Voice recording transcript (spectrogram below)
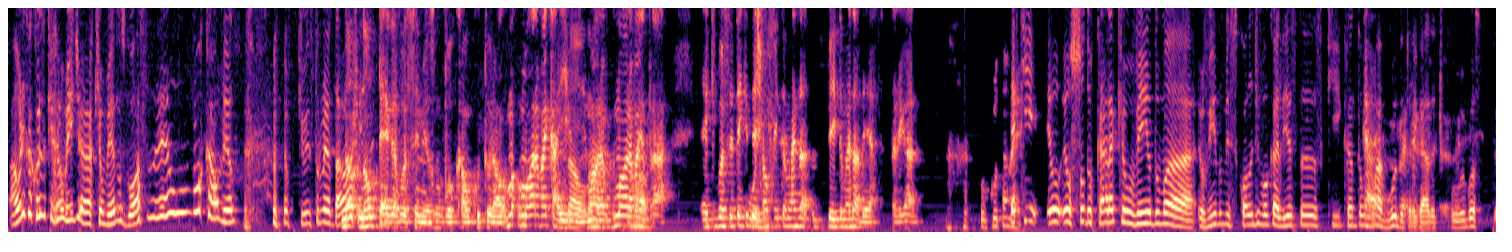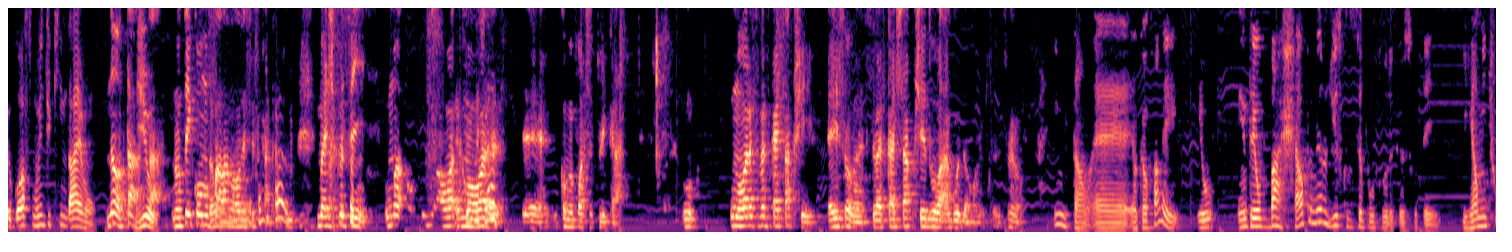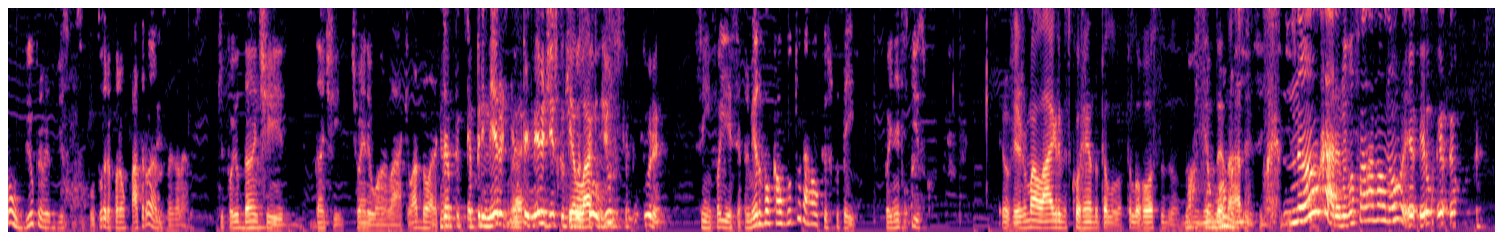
A única coisa que realmente a que eu menos gosto é o vocal mesmo. Porque o instrumental. Não, não pega você mesmo, o vocal cultural. Uma, uma hora vai cair, não, uma, hora, uma hora não. vai entrar. É que você tem que Ui. deixar o peito mais, peito mais aberto, tá ligado? O cu também. É que eu, eu sou do cara que eu venho de uma. Eu venho de uma escola de vocalistas que cantam cara, um agudo, tá ligado? Tipo, eu gosto, eu gosto muito de King Diamond. Não, tá. tá. Não tem como então, falar mal desses é caras. Mas, tipo assim, uma, uma, é uma hora. É, como eu posso explicar? Uma hora você vai ficar de saco cheio. É isso o lance. Você vai ficar de saco cheio do agudão. Então, é, é o que eu falei. Eu, entre eu baixar o primeiro disco do Sepultura que eu escutei e realmente ouvi o primeiro disco de Sepultura foram quatro anos, mais ou menos. Que foi o Dante. Dante 21 lá, que eu adoro. Mas é o, é o primeiro, é. o primeiro disco que, que você ouviu de Sepultura? Sim, foi esse. É o primeiro vocal cultural que eu escutei. Foi nesse disco. Eu vejo uma lágrima escorrendo pelo, pelo rosto do, do Nossa, menino esse, esse, esse Não, cara, eu não vou falar mal, não. Eu, eu, eu, eu...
